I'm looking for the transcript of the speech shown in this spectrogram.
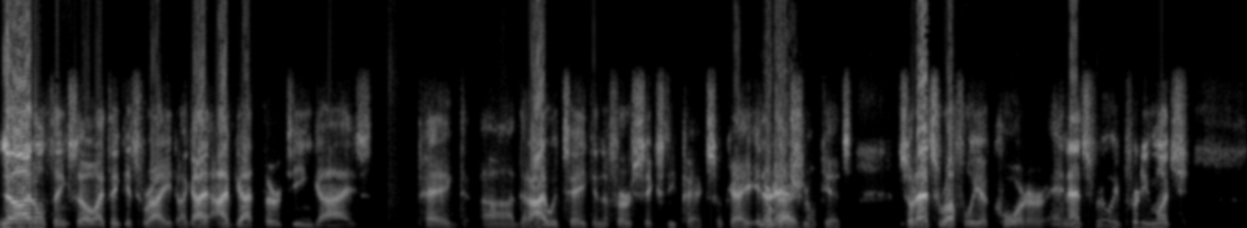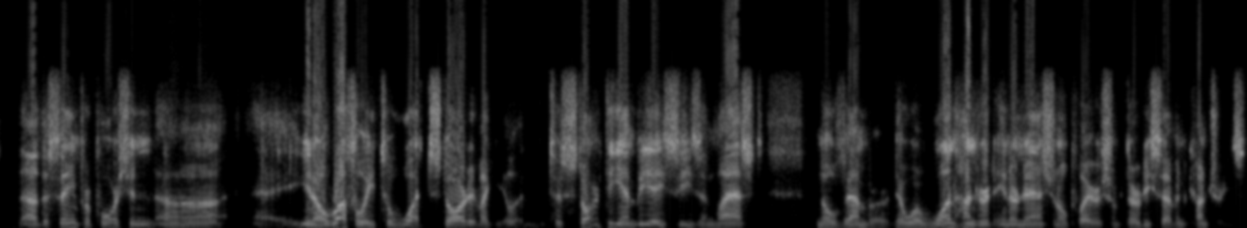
No, I don't think so. I think it's right. Like I, I've got 13 guys pegged uh, that I would take in the first 60 picks. Okay, international kids. So that's roughly a quarter, and that's really pretty much uh, the same proportion. Uh, you know, roughly to what started like to start the NBA season last November. There were 100 international players from 37 countries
